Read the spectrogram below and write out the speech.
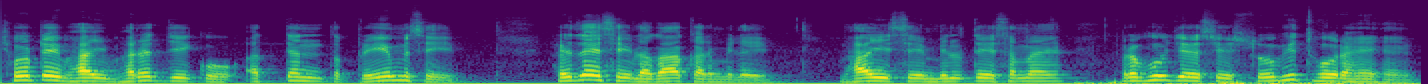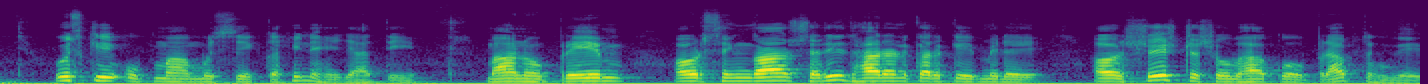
छोटे भाई भरत जी को अत्यंत प्रेम से, हृदय से लगाकर मिले। भाई से मिलते समय प्रभु जैसे शोभित हो रहे हैं, उसकी उपमा मुझसे कही नहीं जाती। मानो प्रेम और श्रृंगार शरीर धारण करके मिले और श्रेष्ठ शोभा को प्राप्त हुए।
